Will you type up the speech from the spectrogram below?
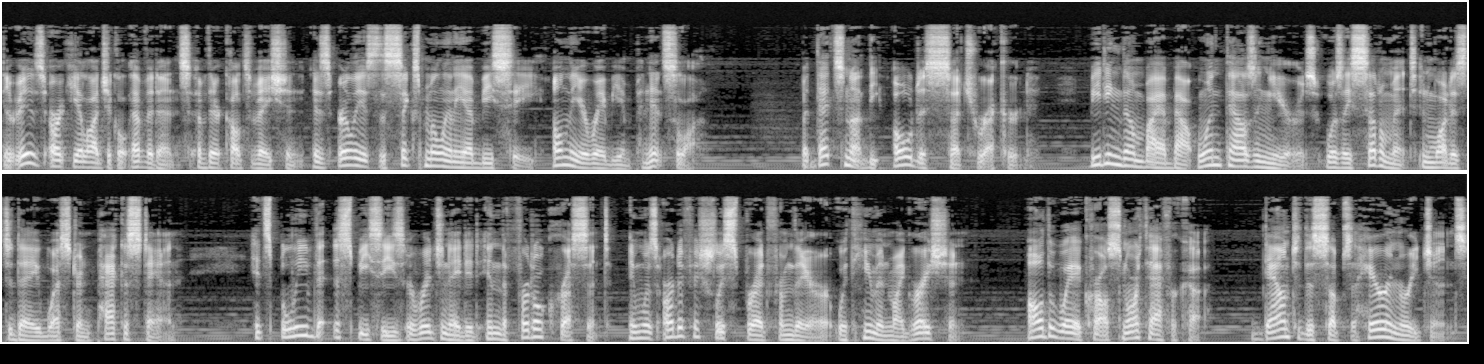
There is archaeological evidence of their cultivation as early as the 6th millennia BC on the Arabian Peninsula but that's not the oldest such record. Beating them by about 1,000 years was a settlement in what is today western Pakistan. It's believed that the species originated in the Fertile Crescent and was artificially spread from there with human migration, all the way across North Africa, down to the sub Saharan regions,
